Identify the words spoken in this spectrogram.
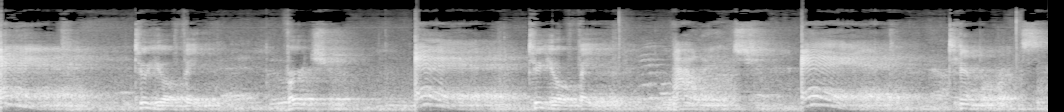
Add to your faith virtue. Add to your faith knowledge. Temperance.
